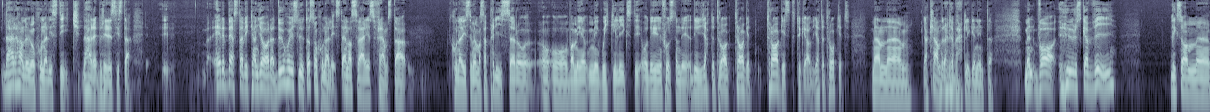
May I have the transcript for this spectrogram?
det här handlar ju om journalistik. Det här blir det sista. Är det bästa vi kan göra? Du har ju slutat som journalist, en av Sveriges främsta journalister med massa priser och, och, och var med med Wikileaks. Och det är fullständigt, det är jättetragiskt tycker jag, jättetråkigt. Men eh, jag klandrar det verkligen inte. Men vad, hur ska vi, liksom eh,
